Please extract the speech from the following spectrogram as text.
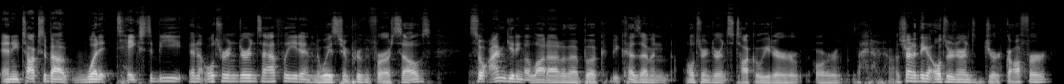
And he talks about what it takes to be an ultra endurance athlete and the ways to improve it for ourselves. So I'm getting a lot out of that book because I'm an ultra endurance taco eater, or I don't know. I was trying to think of ultra endurance jerk offer.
